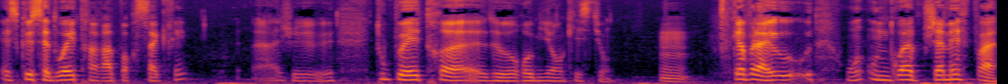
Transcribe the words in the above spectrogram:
Est-ce que ça doit être un rapport sacré? Ah, je, Tout peut être euh, remis en question. Hmm. En tout cas, voilà, on, on ne doit jamais. enfin,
